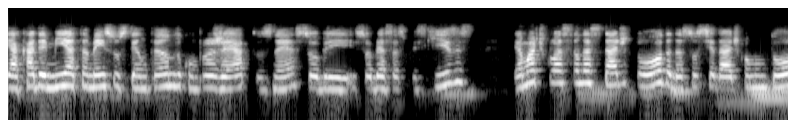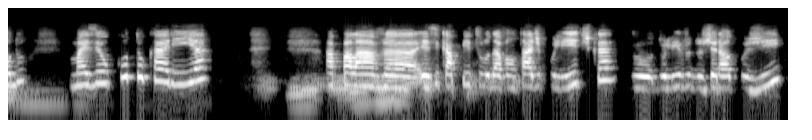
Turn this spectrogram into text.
e a academia também sustentando com projetos né, sobre, sobre essas pesquisas. É uma articulação da cidade toda, da sociedade como um todo, mas eu cutucaria a palavra, esse capítulo da vontade política, do, do livro do Geraldo Pugi,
